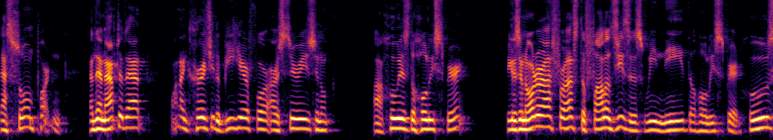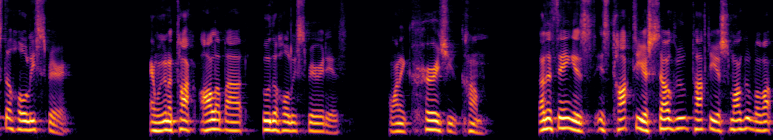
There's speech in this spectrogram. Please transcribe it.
That's so important. And then after that, I want to encourage you to be here for our series, you know, uh, Who is the Holy Spirit? Because in order for us to follow Jesus, we need the Holy Spirit. Who's the Holy Spirit? And we're going to talk all about who the Holy Spirit is. I want to encourage you, come. The other thing is, is talk to your cell group, talk to your small group about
